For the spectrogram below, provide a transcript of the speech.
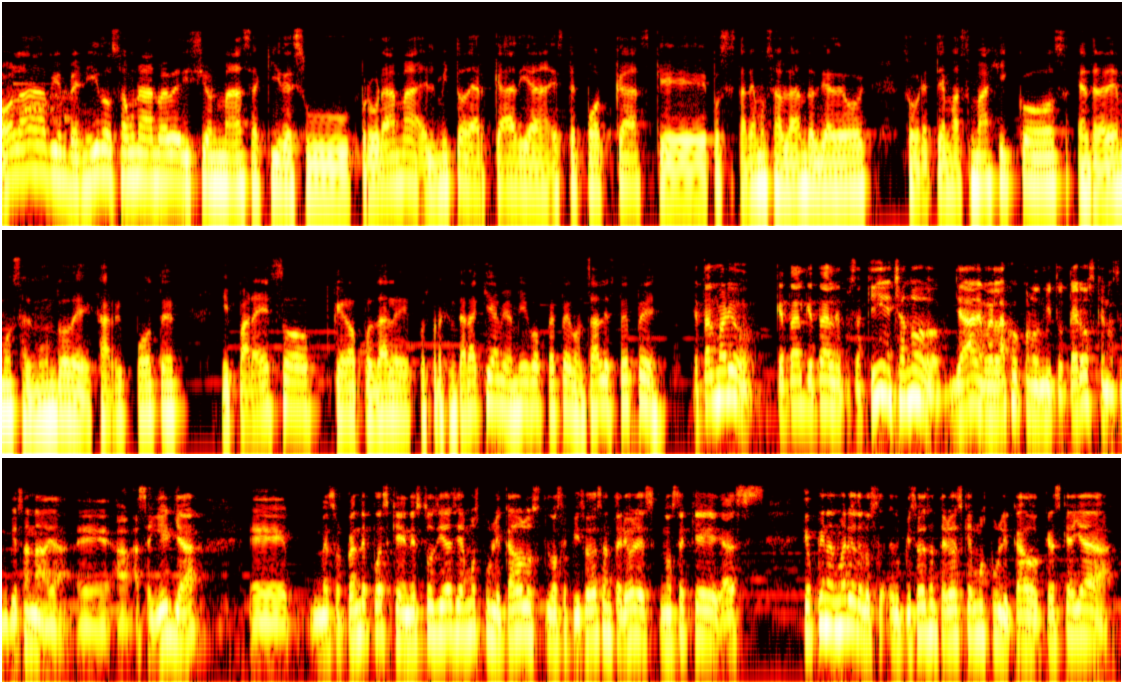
Hola, bienvenidos a una nueva edición más aquí de su programa El mito de Arcadia, este podcast que pues estaremos hablando el día de hoy sobre temas mágicos, entraremos al mundo de Harry Potter y para eso quiero pues darle pues presentar aquí a mi amigo Pepe González, Pepe. ¿Qué tal Mario? ¿Qué tal? ¿Qué tal? Pues aquí echando ya el relajo con los mitoteros que nos empiezan a, eh, a, a seguir ya. Eh, me sorprende pues que en estos días ya hemos publicado los, los episodios anteriores. No sé qué, qué opinas Mario de los episodios anteriores que hemos publicado. ¿Crees que haya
